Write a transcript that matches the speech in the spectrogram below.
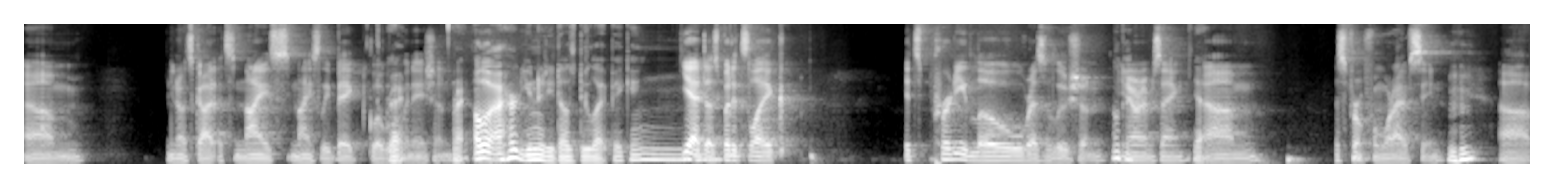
Um, you know, it's got it's nice, nicely baked global Right. illumination. Right. Although I heard Unity does do light baking. Yeah, it does, but it's like it's pretty low resolution. Okay. You know what I'm saying? Yeah. Um, it's from from what I've seen. Mhm. Uh,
